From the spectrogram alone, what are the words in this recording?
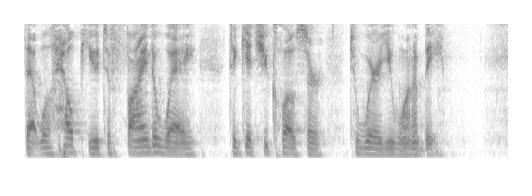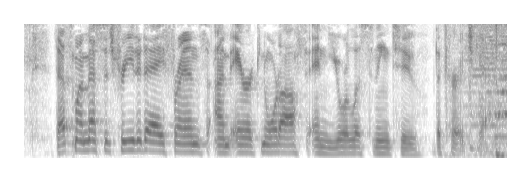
that will help you to find a way to get you closer to where you want to be? That's my message for you today, friends. I'm Eric Nordoff, and you're listening to The Courage Cast.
